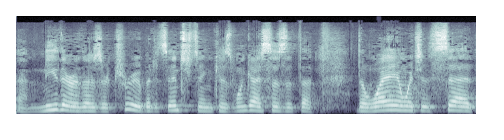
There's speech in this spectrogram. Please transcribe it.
Um, neither of those are true, but it's interesting because one guy says that the, the way in which it's said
